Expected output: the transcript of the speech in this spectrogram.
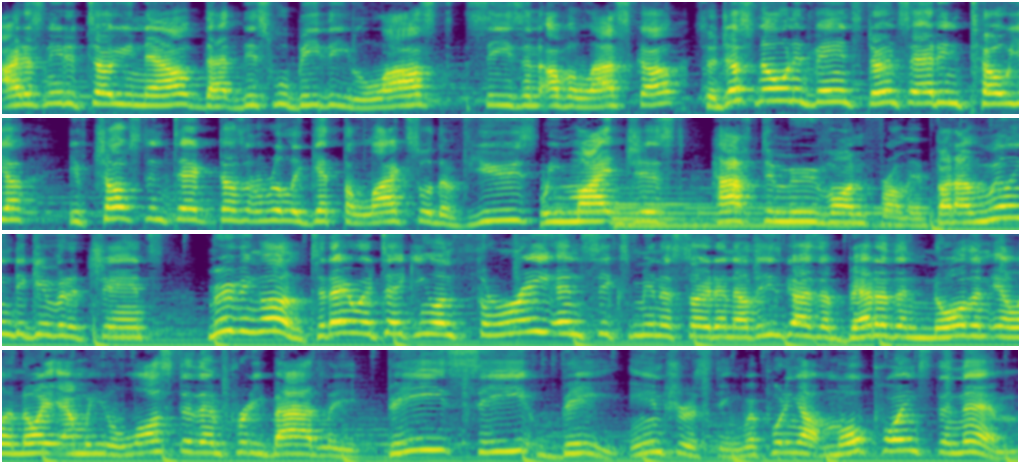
I just need to tell you now that this will be the last season of Alaska. So just know in advance, don't say I didn't tell you. If Charleston Tech doesn't really get the likes or the views, we might just have to move on from it. But I'm willing to give it a chance Moving on, today we're taking on 3 and 6 Minnesota. Now these guys are better than Northern Illinois and we lost to them pretty badly. BCB, interesting. We're putting up more points than them.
